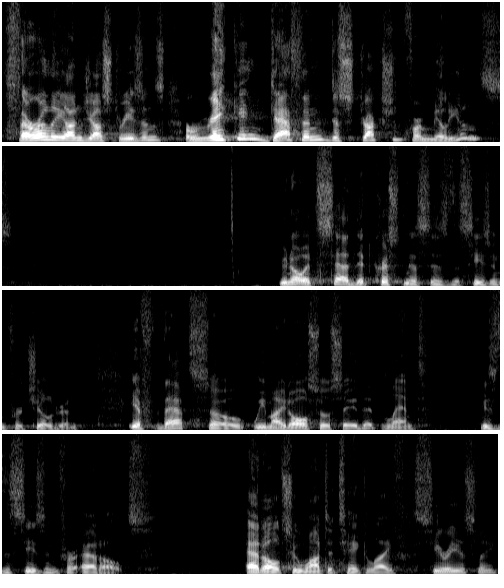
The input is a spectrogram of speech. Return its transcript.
thoroughly unjust reasons, wreaking death and destruction for millions? You know, it's said that Christmas is the season for children. If that's so, we might also say that Lent is the season for adults. Adults who want to take life seriously,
